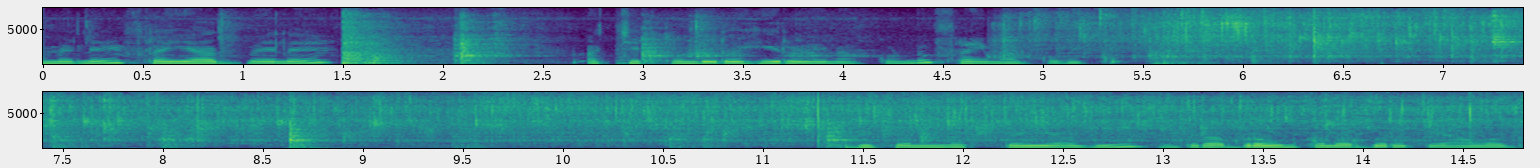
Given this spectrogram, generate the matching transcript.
ಆಮೇಲೆ ಫ್ರೈ ಆದಮೇಲೆ ಹಚ್ಚಿಟ್ಕೊಂಡಿರೋ ಈರುಳ್ಳಿನ ಹಾಕ್ಕೊಂಡು ಫ್ರೈ ಮಾಡ್ಕೋಬೇಕು. ಇದು ಚೆನ್ನಾಗಿ ಫ್ರೈ ಆಗಿ ಒಂಥರ ಬ್ರೌನ್ ಕಲರ್ ಬರುತ್ತೆ ಆವಾಗ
